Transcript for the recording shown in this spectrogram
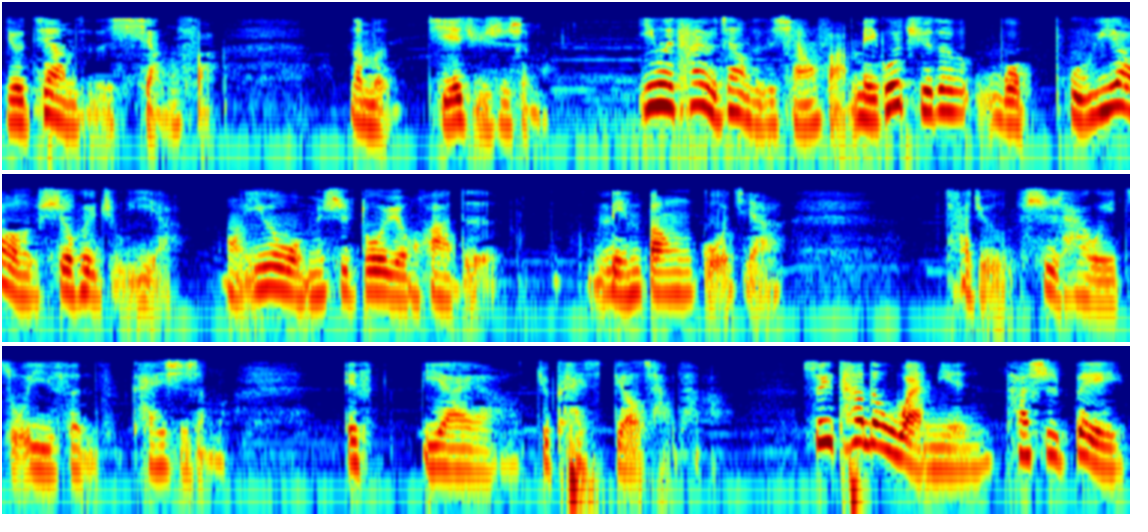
有这样子的想法。那么结局是什么？因为他有这样子的想法，美国觉得我不要社会主义啊，哦，因为我们是多元化的。联邦国家，他就视他为左翼分子，开始什么 FBI 啊，就开始调查他。所以他的晚年，他是被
